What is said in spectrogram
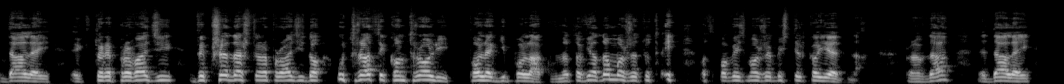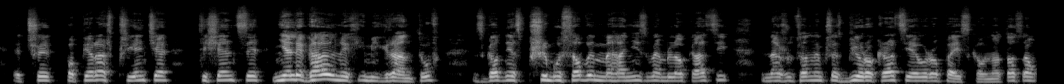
Dalej, które prowadzi, wyprzedaż, która prowadzi do utraty kontroli Polek i Polaków. No to wiadomo, że tutaj odpowiedź może być tylko jedna, prawda? Dalej, czy popierasz przyjęcie tysięcy nielegalnych imigrantów zgodnie z przymusowym mechanizmem lokacji narzuconym przez biurokrację europejską. No to są,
